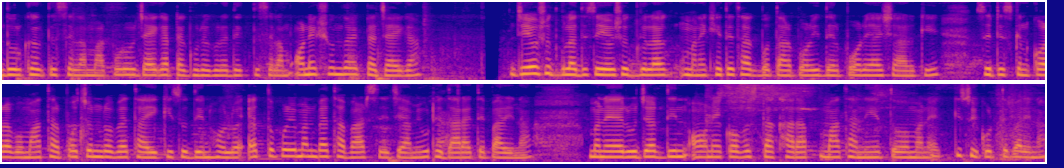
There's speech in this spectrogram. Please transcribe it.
দোল খেলতেছিলাম আর পুরো জায়গাটা ঘুরে ঘুরে দেখতেছিলাম। অনেক সুন্দর একটা জায়গা। যে ওষুধগুলো দিছে, এই ওষুধগুলো মানে খেতে থাকব, তারপর ঈদের পরে আসে আর কি সিটি স্ক্যান করাবো। মাথার প্রচণ্ড ব্যথা, এই কিছুদিন হলো। এত পরিমাণ ব্যথা বাড়ছে যে আমি উঠে দাঁড়াইতে পারি না। মানে রোজার দিন অনেক অবস্থা খারাপ, মাথা নিয়ে তো মানে কিছুই করতে পারি না।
